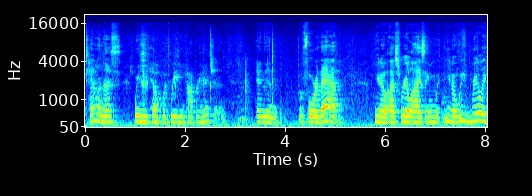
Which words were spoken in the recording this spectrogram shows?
telling us we need help with reading comprehension, and then before that, you know, us realizing, you know, we really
